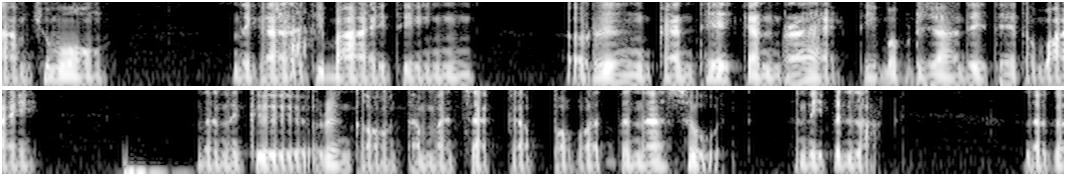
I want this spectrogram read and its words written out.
3 ชั่วโมง ในการอธิบายถึงเรื่องการเทศกันแรกที่พระพุทธเจ้าได้เทศเอาไว้ นั่นก็คือเรื่องของธรรมจักรกับปวัตนสูตร อันนี้เป็นหลัก แล้วก็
